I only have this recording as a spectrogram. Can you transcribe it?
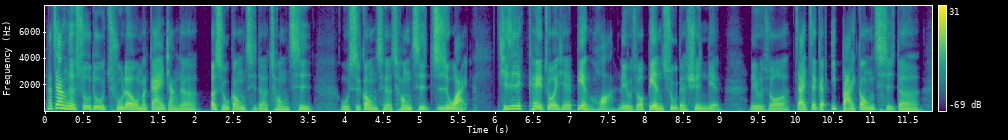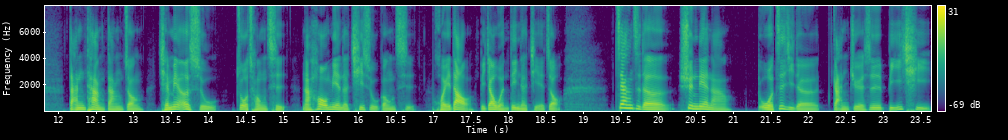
那这样的速度，除了我们刚才讲的二十五公尺的冲刺、五十公尺的冲刺之外，其实可以做一些变化，例如说变速的训练，例如说在这个一百公尺的单趟当中，前面二十五做冲刺，那后面的七十五公尺回到比较稳定的节奏，这样子的训练啊，我自己的感觉是比起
